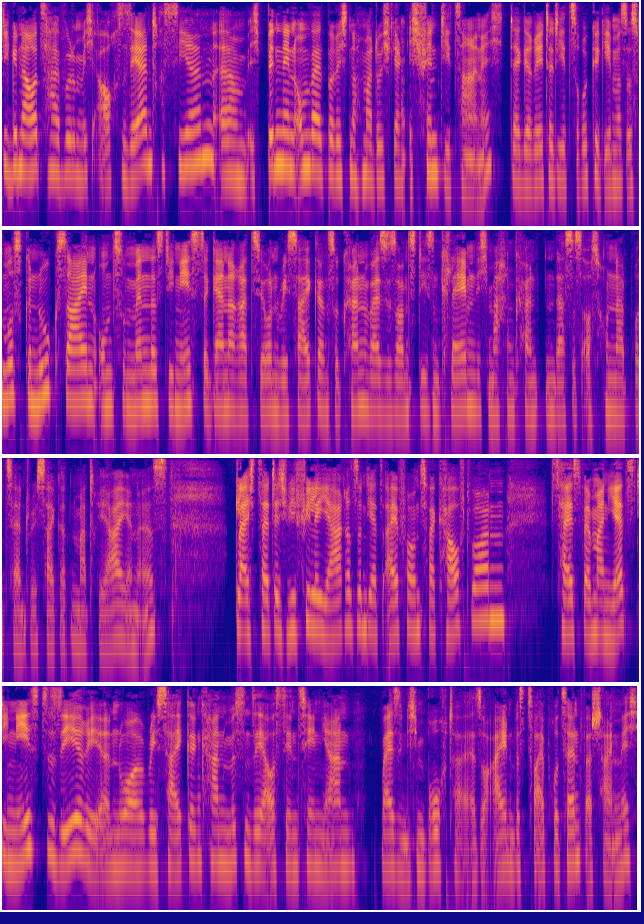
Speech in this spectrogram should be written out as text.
Die genaue Zahl würde mich auch sehr interessieren. Ähm, ich bin den Umweltbericht nochmal durchgegangen. Ich finde die Zahl nicht, der Geräte, die zurückgegeben ist. Es muss genug sein, um zumindest die nächste Generation recyceln zu können, weil sie sonst diesen Claim nicht machen könnten, dass es aus 100 Prozent recycelten Materialien ist. Gleichzeitig, wie viele Jahre sind jetzt iPhones verkauft worden? Das heißt, wenn man jetzt die nächste Serie nur recyceln kann, müssen sie aus den zehn Jahren, weiß ich nicht, einen Bruchteil, also ein bis zwei Prozent wahrscheinlich,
